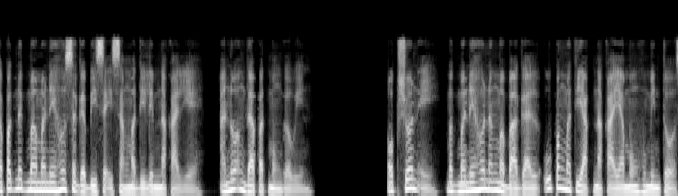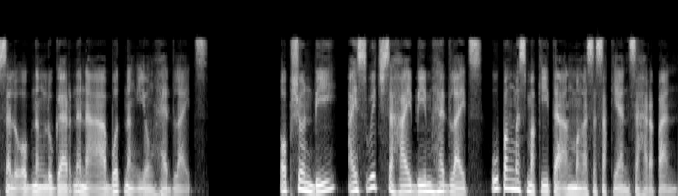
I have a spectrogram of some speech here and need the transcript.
Kapag nagmamaneho sa gabi sa isang madilim na kalye, ano ang dapat mong gawin? Option A, magmaneho ng mabagal upang matiyak na kaya mong huminto sa loob ng lugar na naaabot ng iyong headlights. Option B, ay switch sa high beam headlights upang mas makita ang mga sasakyan sa harapan.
